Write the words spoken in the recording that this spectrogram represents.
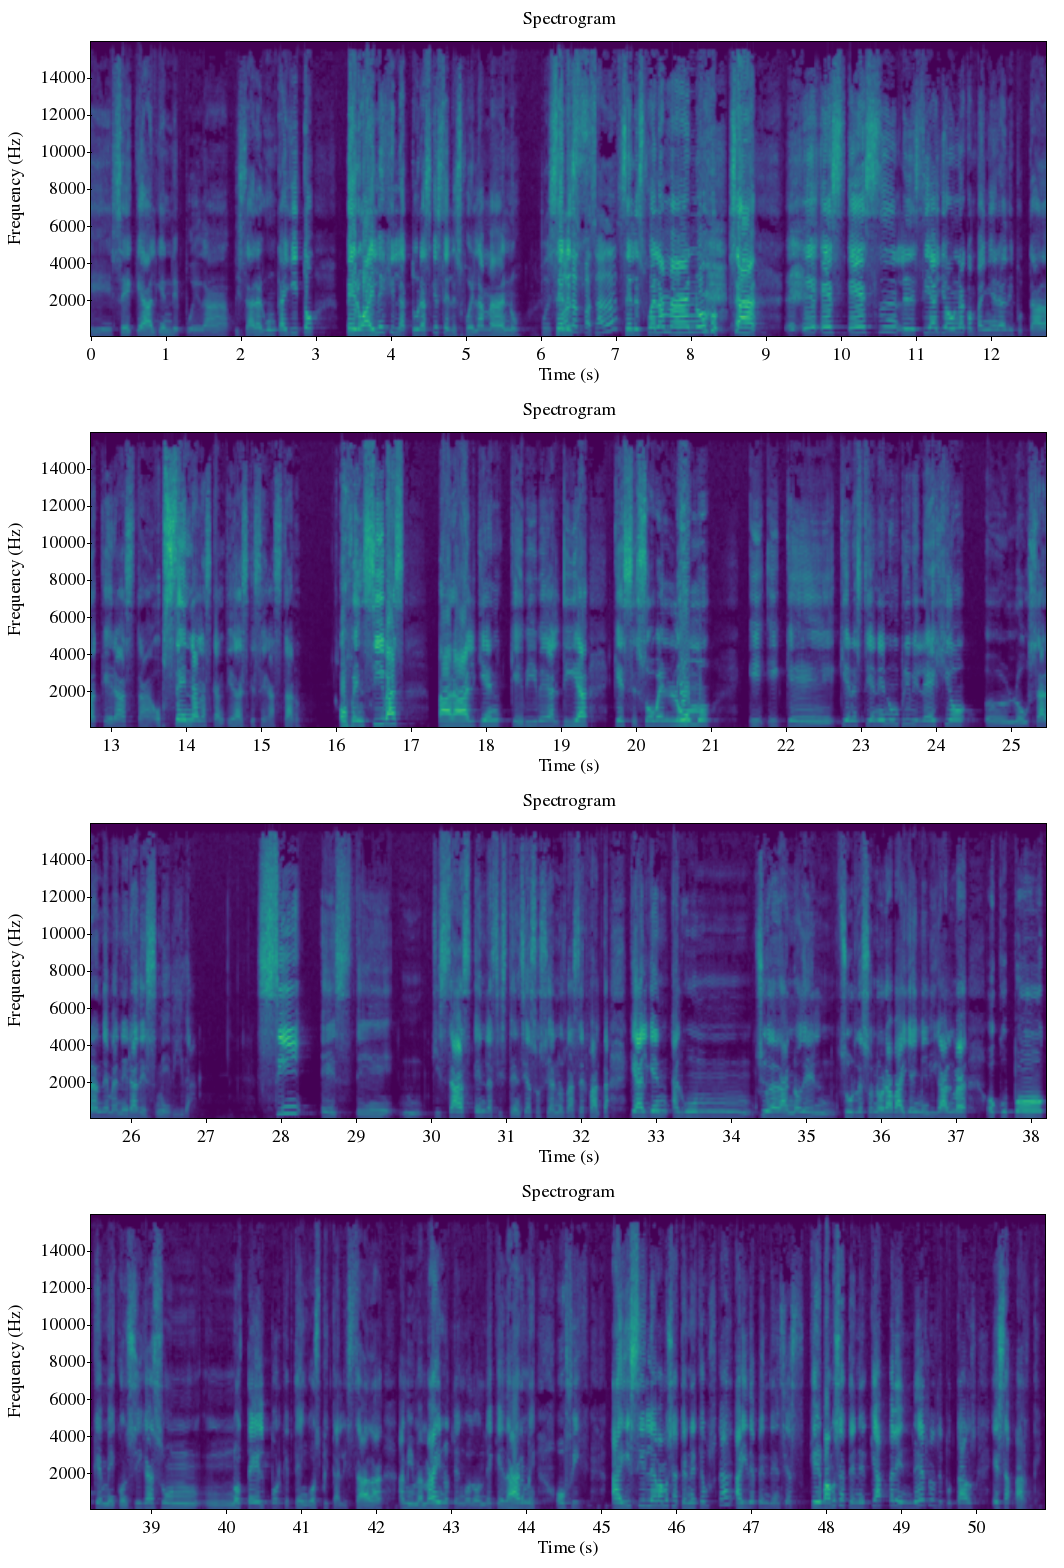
Eh, sé que a alguien le pueda pisar algún callito, pero hay legislaturas que se les fue la mano. Pues se todas les, las pasadas. Se les fue la mano. o sea, eh, es, es, le decía yo a una compañera diputada que era hasta obscena las cantidades que se gastaron. Ofensivas para alguien que vive al día, que se soba el lomo y, que quienes tienen un privilegio eh, lo usaran de manera desmedida. Sí este, mm, quizás en la asistencia social nos va a hacer falta que alguien, algún ciudadano del sur de Sonora vaya y me diga, Alma, ocupo que me consigas un, hotel porque tengo hospitalizada a mi mamá y no tengo dónde quedarme. O ahí sí le vamos a tener que buscar, hay dependencias que vamos a tener que aprender los diputados esa parte,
